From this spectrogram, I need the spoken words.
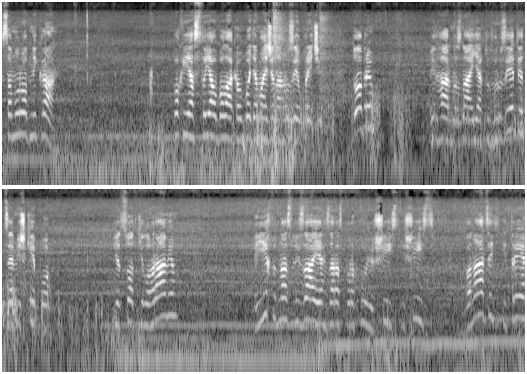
саморобний кран. Поки я стояв балакав, Бодя майже нагрузив причіп добрив. Він гарно знає, як тут грузити. Це мішки по 500 кілограмів. І їх тут у нас влізає, зараз порахую, 6 і 6, 12 і 3,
